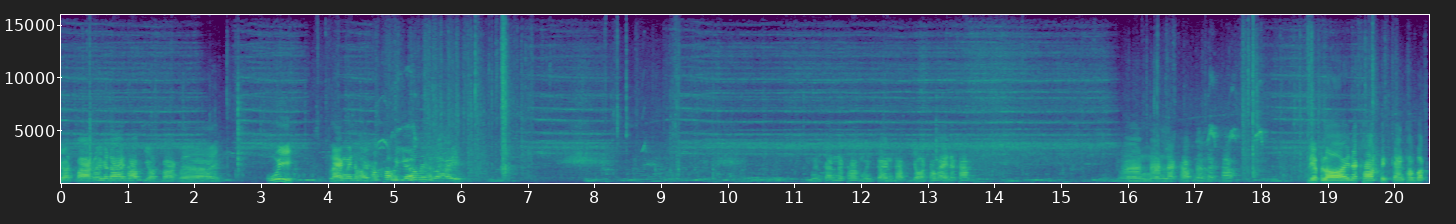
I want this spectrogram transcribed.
หยอดปากเลยก็ได้ครับ หยอดปากเลย อุ้ยแรงไปหน่อยครับเข้าไปเยอะไม่เป็นไร เหมื อนกันนะครับ เหมือนกันครับ หยอดเข้าไปนะครับอ่านั่นแหละครับ นั่นแหละครับ เรียบร้อยนะครับ เป็นการทำวัค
